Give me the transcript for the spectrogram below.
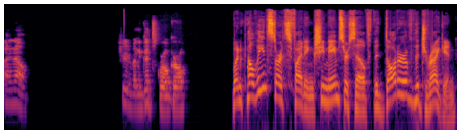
I know. Should have been a good Squirrel Girl. When Colleen starts fighting, she names herself the Daughter of the Dragon.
